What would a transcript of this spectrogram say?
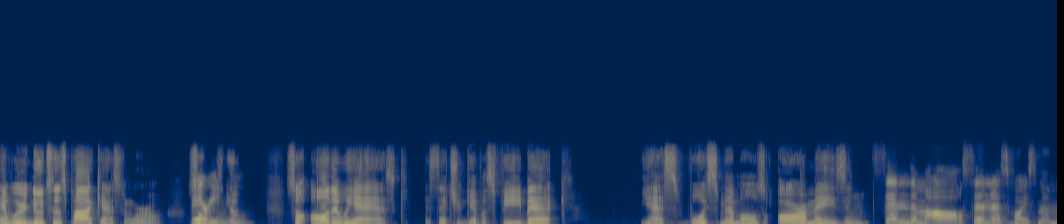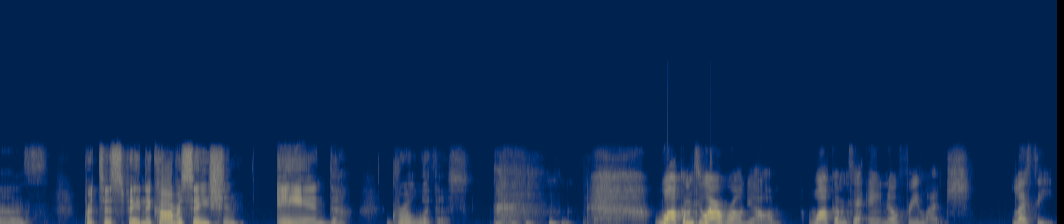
And we're new to this podcasting world. Very so, new. So all that we ask is that you give us feedback. Yes, voice memos are amazing. Send them all. Send us voice memos. Participate in the conversation and grow with us. Welcome to our world, y'all. Welcome to Ain't No Free Lunch. Let's eat.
